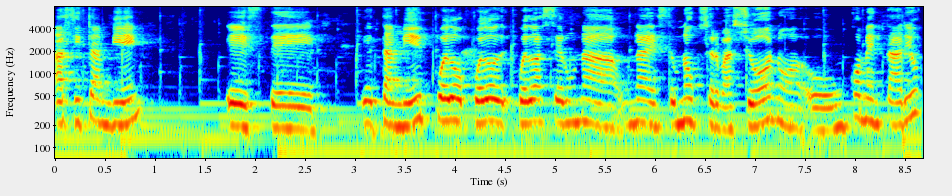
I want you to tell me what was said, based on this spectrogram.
Así también, este, eh, también puedo, puedo, puedo hacer una, una, este, una observación o, un comentario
